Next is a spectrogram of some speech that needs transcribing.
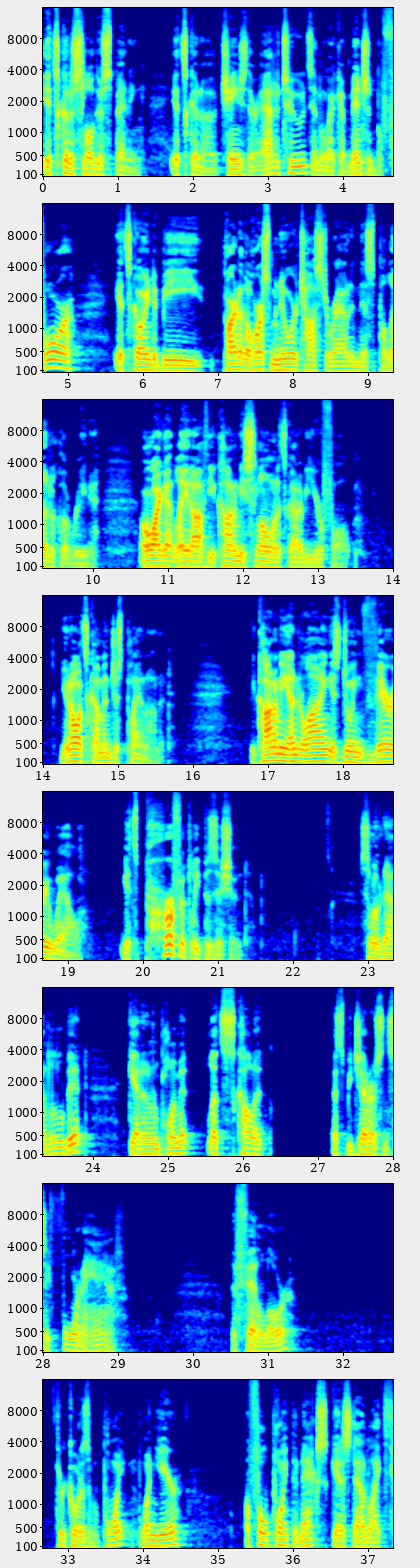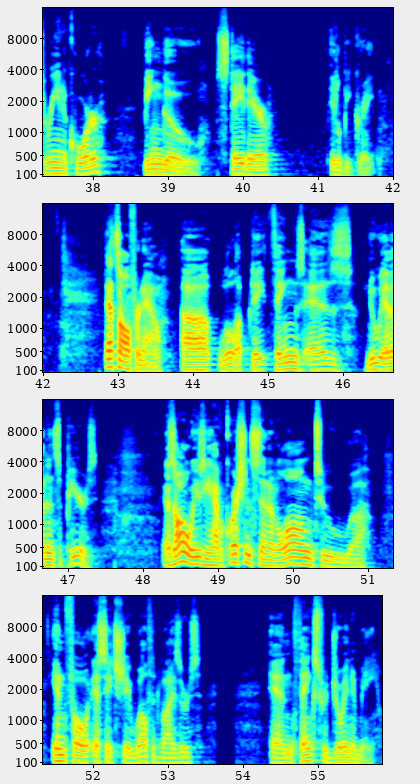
it's going to slow their spending. It's going to change their attitudes. And like I mentioned before, it's going to be part of the horse manure tossed around in this political arena. Oh, I got laid off, the economy's slow, and it's got to be your fault. You know it's coming, just plan on it. The economy underlying is doing very well. It's perfectly positioned. Slow down a little bit, get unemployment, let's call it, let's be generous and say four and a half. The Fed will lower three quarters of a point one year, a full point the next, get us down to like three and a quarter. Bingo. Stay there. It'll be great. That's all for now. Uh, we'll update things as new evidence appears. As always, you have a question, send it along to uh, info at SHJ Wealth Advisors. And thanks for joining me.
